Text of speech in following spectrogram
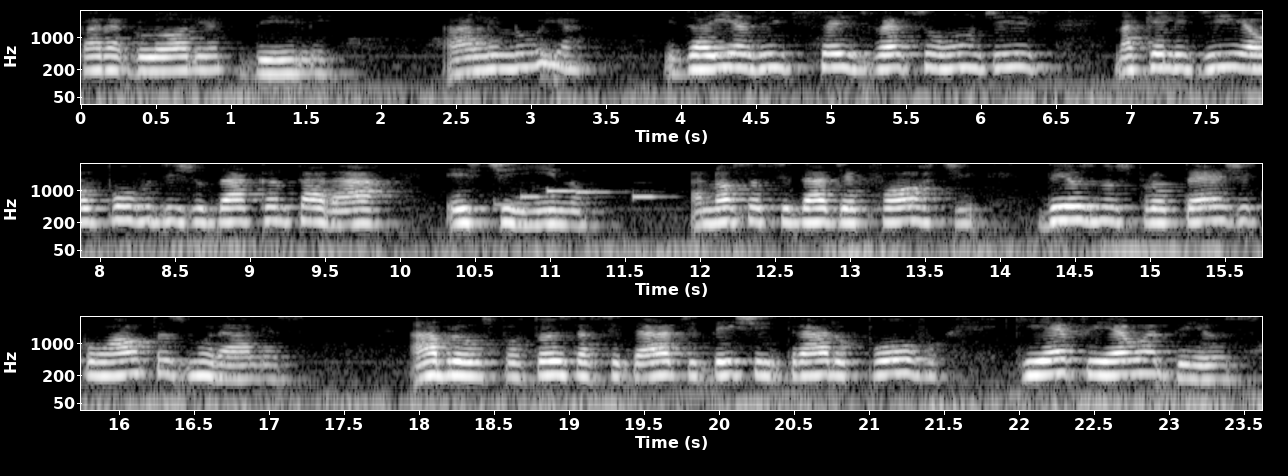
para a glória dele. Aleluia. Isaías 26, verso 1 diz: Naquele dia o povo de Judá cantará este hino. A nossa cidade é forte, Deus nos protege com altas muralhas. Abra os portões da cidade e deixe entrar o povo que é fiel a Deus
